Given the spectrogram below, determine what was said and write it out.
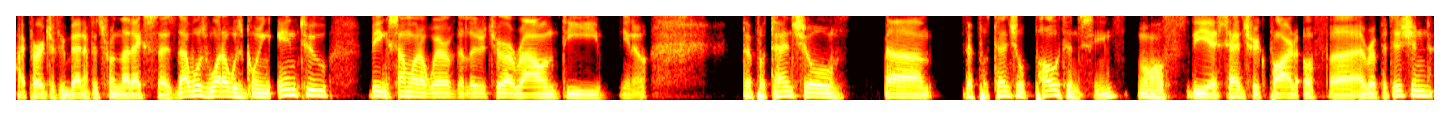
hypertrophy benefits from that exercise. That was what i was going into being somewhat aware of the literature around the you know the potential um, the potential potency of the eccentric part of uh, a repetition,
